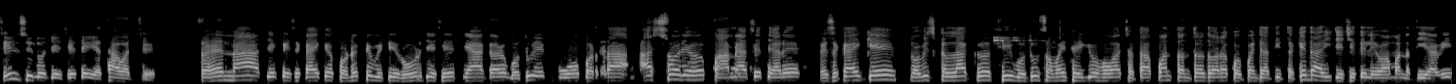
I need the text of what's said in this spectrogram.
સિલસિલો જે છે તે યથાવત છે. શહેરના જે કહી શકાય કે પ્રોડક્ટિવિટી રોડ જે છે, ત્યાં આગળ વધુ એક ભૂવો પડતા આશ્ચર્ય પામ્યા છે. ત્યારે કહી શકાય કે ચોવીસ કલાકથી વધુ સમય થઈ ગયો હોવા છતાં પણ તંત્ર દ્વારા કોઈ પણ જાતની તકેદારી જે છે તે લેવામાં નથી આવી.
